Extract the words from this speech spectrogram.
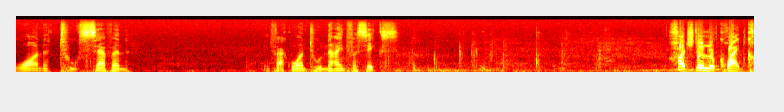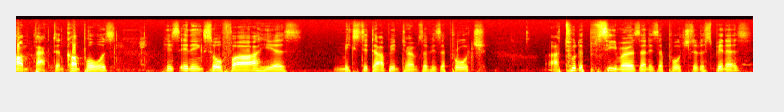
One, two, seven, in fact, one, two, nine for six. Hodge though look quite compact and composed. His innings so far, he has mixed it up in terms of his approach uh, to the seamers and his approach to the spinners.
